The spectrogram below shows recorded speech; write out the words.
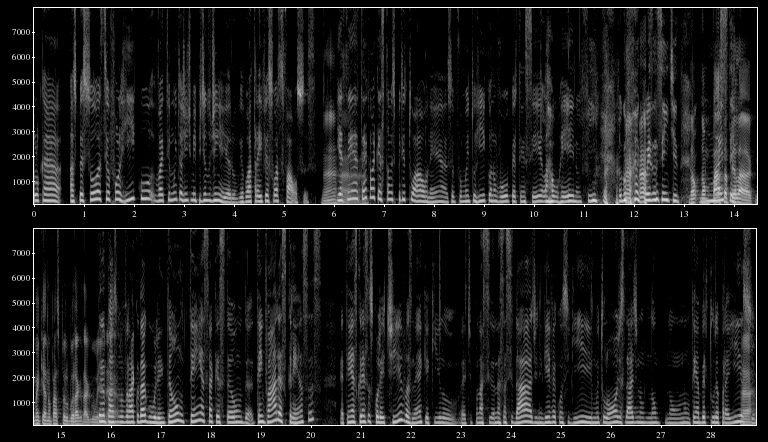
colocar as pessoas, se eu for rico, vai ter muita gente me pedindo dinheiro. Eu vou atrair pessoas falsas. Uhum. E tem até aquela questão espiritual, né? Se eu for muito rico, eu não vou pertencer lá ao reino, enfim, alguma coisa no sentido. Não, não passa tem. pela, como é que é? Não passa pelo buraco da agulha. Não né? passa pelo buraco da agulha. Então tem essa questão, tem várias crenças. É, tem as crenças coletivas, né, que aquilo é tipo nessa cidade ninguém vai conseguir ir muito longe, a cidade não, não, não, não tem abertura para isso. Uhum.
